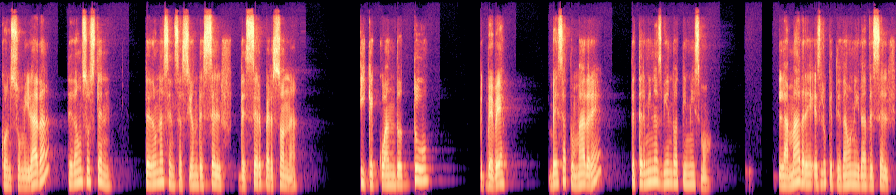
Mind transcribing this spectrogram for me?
con su mirada, te da un sostén, te da una sensación de self, de ser persona. Y que cuando tú, bebé, ves a tu madre, te terminas viendo a ti mismo. La madre es lo que te da unidad de self,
